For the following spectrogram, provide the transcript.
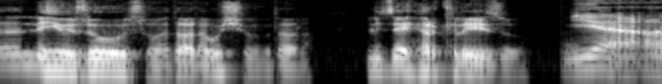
اللي هي زوس وهذول وش هو هذول اللي زي Hercules و... يا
